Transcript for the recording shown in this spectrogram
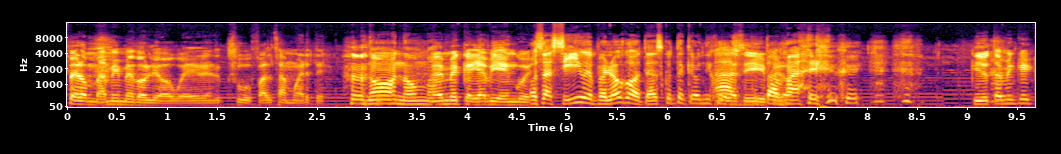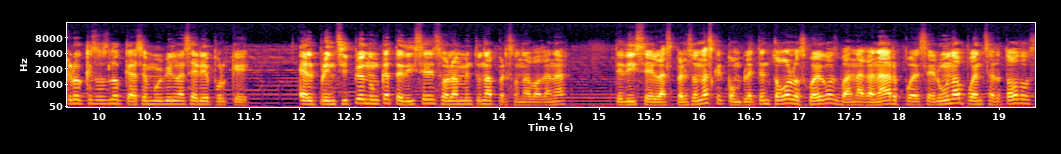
Pero a mí me dolió, güey, su falsa muerte. no, no, A mí man. me caía bien, güey. O sea, sí, güey, pero luego te das cuenta que era un hijo Ah, de sí, puta pero- madre, güey. Que yo también que creo que eso es lo que hace muy bien la serie porque el principio nunca te dice solamente una persona va a ganar. Te dice las personas que completen todos los juegos van a ganar. Puede ser uno, pueden ser todos.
